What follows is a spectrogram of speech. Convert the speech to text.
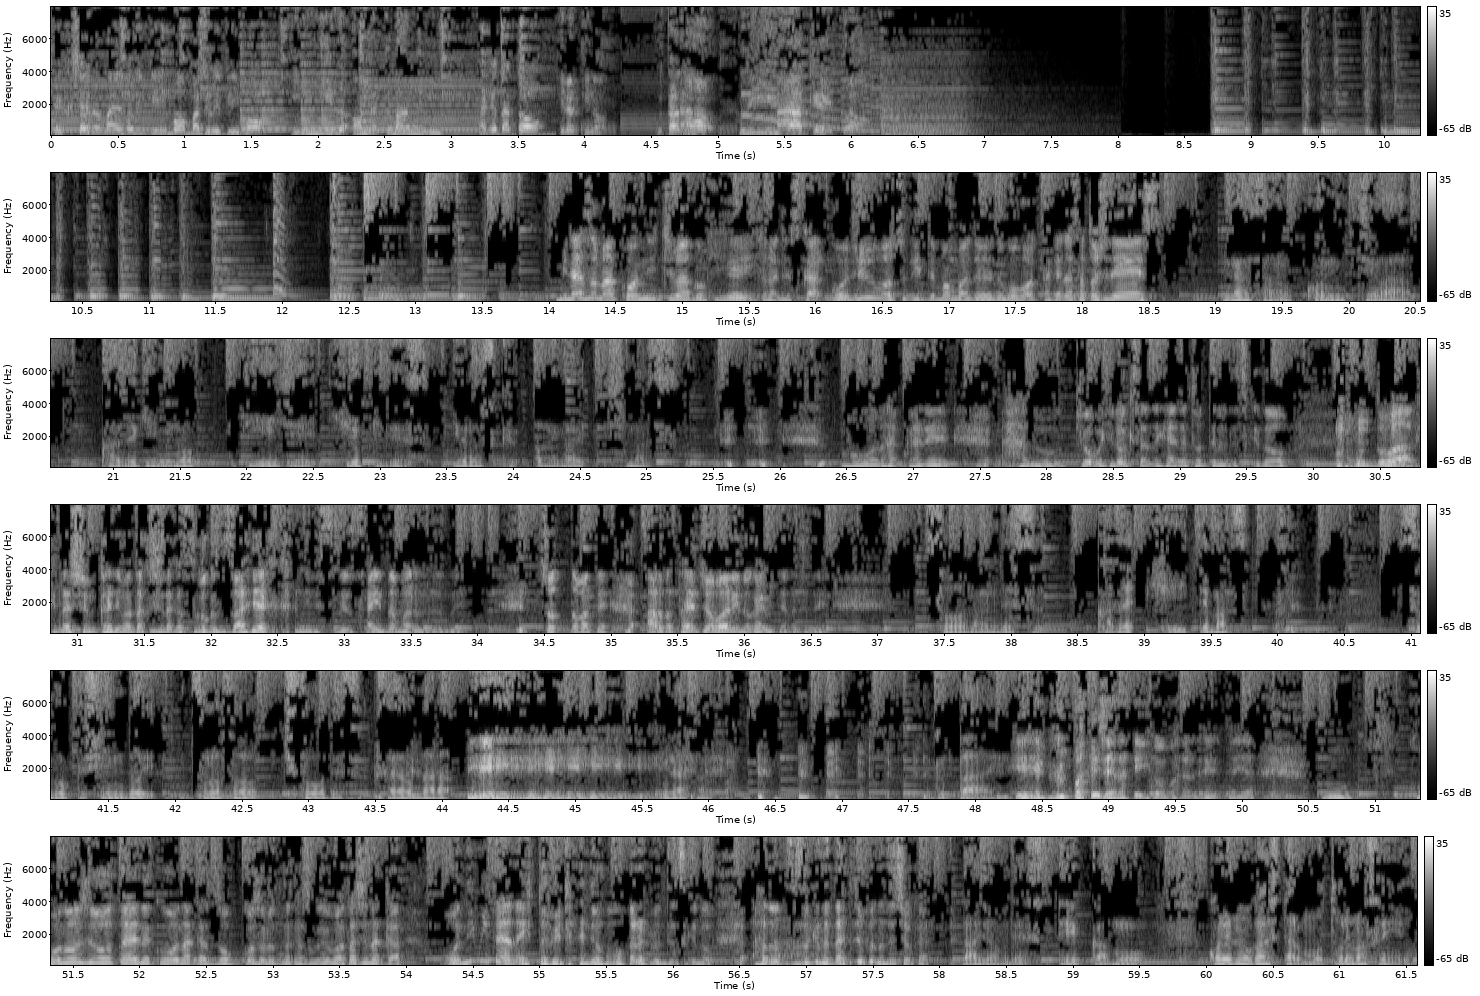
セクシャルマイノリティもマジョリティも、インディーズ音楽番組、武田とひろきの歌のフリーマーケット。皆様こんにちは、ご機嫌いかがですか ?50 を過ぎても窓よの午後、武田聡です。皆さん、こんにちは。風邪気味の DJ ひろきです。よろしくお願いします。もうなんかね、あの、今日もひろきさんの部屋で撮ってるんですけど、ドア開けた瞬間に私なんかすごく罪悪感にですね、苛まれてですね、ちょっと待って、あなた体調悪いのかい？みたいなですね。そうなんです。風邪ひいてます。すごくしんどい。そろそろ来そうです。さようなら。皆さん、グッバイ。いや、グッバイじゃないよ、まあね。いや、もう、この状態でこうなんか続行するとなんかすごい、私なんか鬼みたいな人みたいに思われるんですけど、あの、続けて大丈夫なんでしょうか？大丈夫です。っていうかもう、これ逃したらもう取れませんよ。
